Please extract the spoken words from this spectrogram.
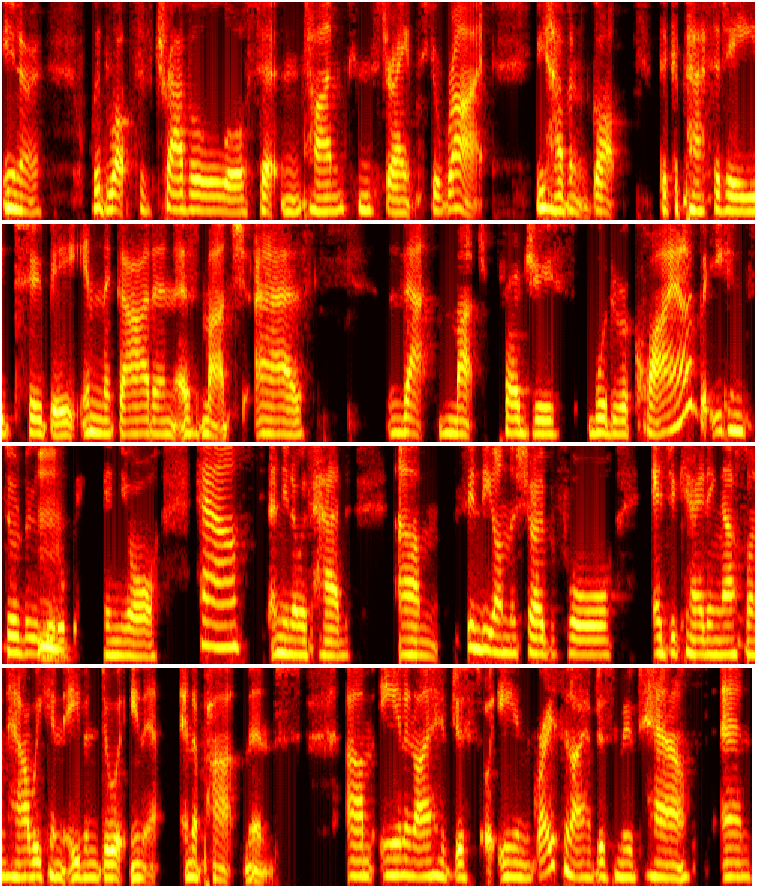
You know, with lots of travel or certain time constraints, you're right. You haven't got the capacity to be in the garden as much as that much produce would require, but you can still do a little mm. bit in your house. And, you know, we've had um, Cindy on the show before educating us on how we can even do it in a, an apartment. Um, Ian and I have just, or Ian Grace and I have just moved house and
